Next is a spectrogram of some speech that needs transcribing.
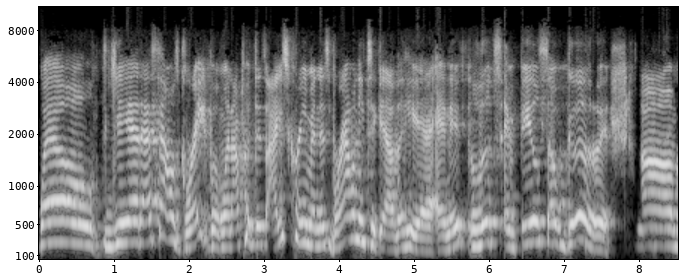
Well, yeah, that sounds great. But when I put this ice cream and this brownie together here and it looks and feels so good, um,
